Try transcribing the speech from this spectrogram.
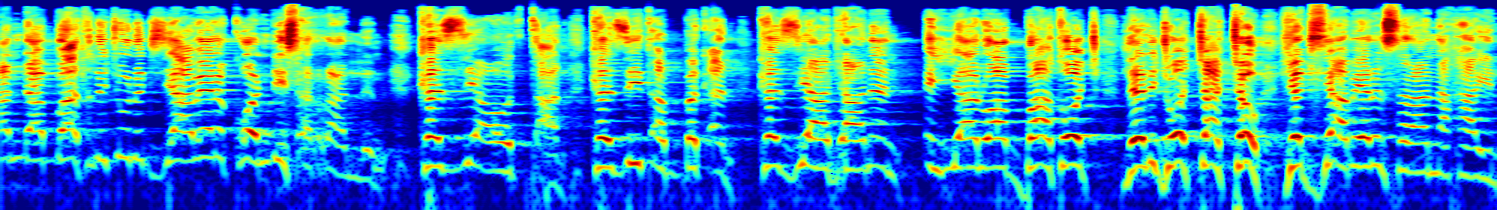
አንድ አባት ልጁን እግዚአብሔር እኮ እንዲሰራልን ከዚህ አወጣን፣ ከዚህ ጠበቀን፣ ከዚህ አዳነን እያሉ አባቶች ለልጆቻቸው የእግዚአብሔርን ስራና ኃይል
